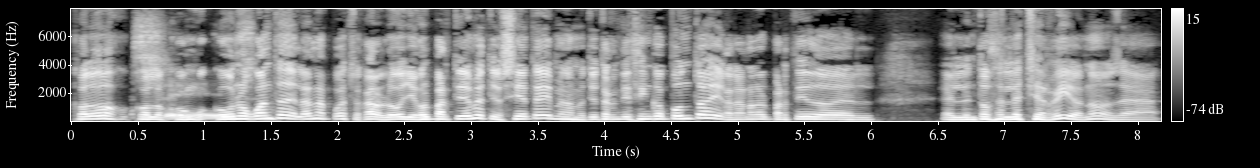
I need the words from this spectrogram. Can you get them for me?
Con, con, unos guantes de lana puestos. Claro, luego llegó el partido y metió siete y me nos metió 35 puntos y ganaron el partido el, el entonces Leche Río, ¿no? O sea,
